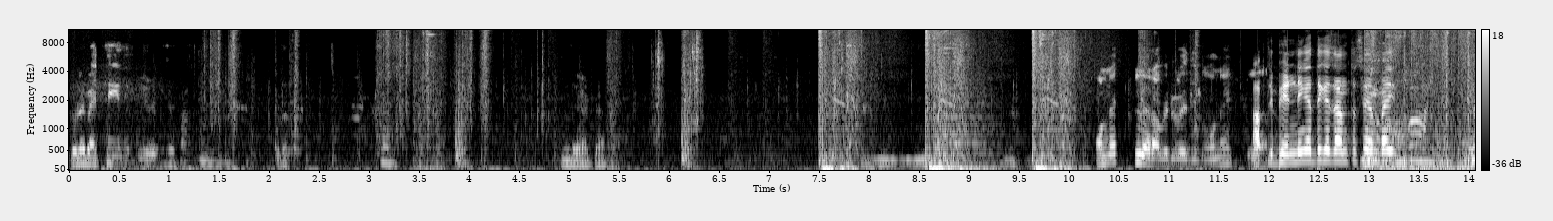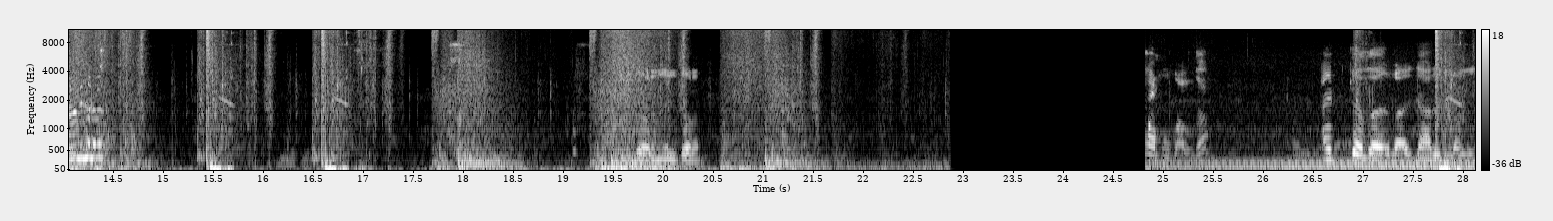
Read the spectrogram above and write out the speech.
তোরে বাইরে থেকে অনেক প্লেয়ার আবির ভাই দিকে অনেক আপনি ভেন্ডিং এর দিকে জানতো স্যাম ভাই? নীল করেন আমু বালদা আটকে যায় ভাই গাড়ির লাগে।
